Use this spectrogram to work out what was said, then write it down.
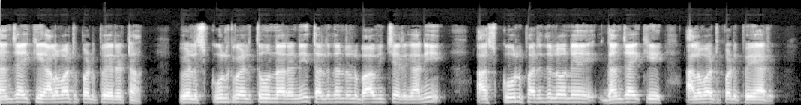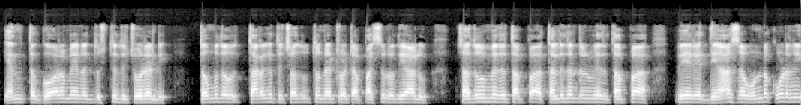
గంజాయికి అలవాటు పడిపోయారట. వీళ్ళు స్కూల్కి వెళ్తూ ఉన్నారని తల్లిదండ్రులు భావించారు కానీ ఆ స్కూల్ పరిధిలోనే గంజాయికి అలవాటు పడిపోయారు. ఎంత ఘోరమైన దుస్థితి చూడండి. తొమ్మిదవ తరగతి చదువుతున్నటువంటి ఆ పసి హృదయాలు చదువు మీద తప్ప తల్లిదండ్రుల మీద తప్ప వేరే ధ్యాస ఉండకూడని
